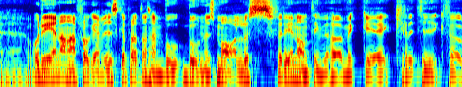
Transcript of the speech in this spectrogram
Eh, Och det är en annan fråga vi ska prata om sen, bo- bonus malus. För det är någonting vi hör mycket kritik för,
